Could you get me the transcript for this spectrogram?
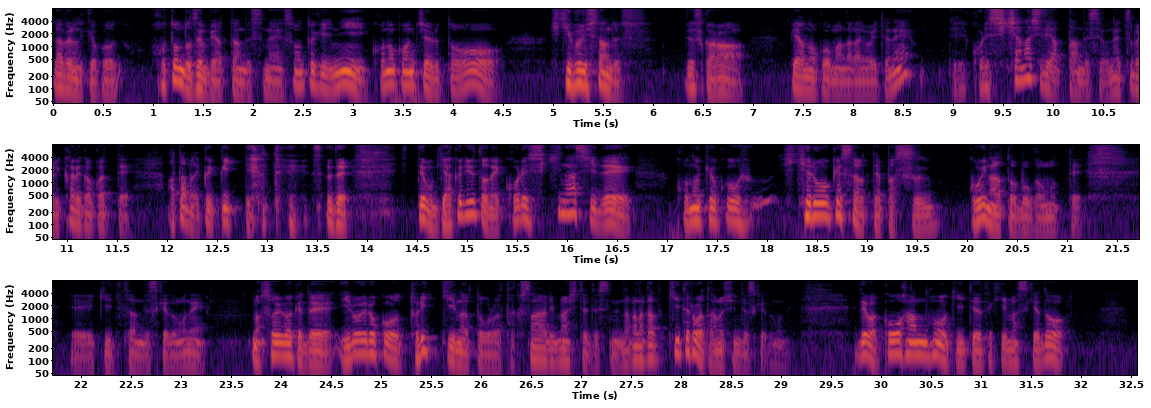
ラベルの曲をほとんど全部やったんですね。その時にこのコンチェルトを弾きぶりしたんです。ですからピアノをこう真ん中に置いてねこれ指揮者なしでやったんですよね。つまり彼がこうやって頭でクイクイってやってそれででも逆に言うとねこれ指揮なしでこの曲を弾けるオーケストラってやっぱすっごいなと僕は思って、えー、聞いてたんですけどもね。まあ、そういうわけでいろいろこうトリッキーなところがたくさんありましてですねなかなか聞いてる方が楽しいんですけどもね。では後半の方を聞いていただきますけど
